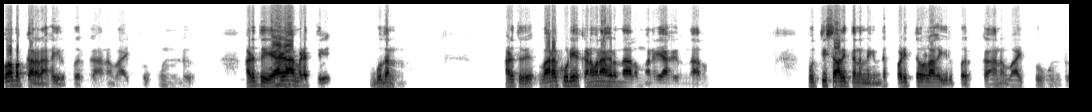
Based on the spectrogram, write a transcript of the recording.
கோபக்காரராக இருப்பதற்கான வாய்ப்பு உண்டு. அடுத்து ஏழாம் இடத்தில் புதன். அடுத்தது வரக்கூடிய கணவனாக இருந்தாலும் மனைவியாக இருந்தாலும் புத்திசாலித்தனம் மிகுந்த படித்தவர்களாக இருப்பதற்கான வாய்ப்பு உண்டு.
